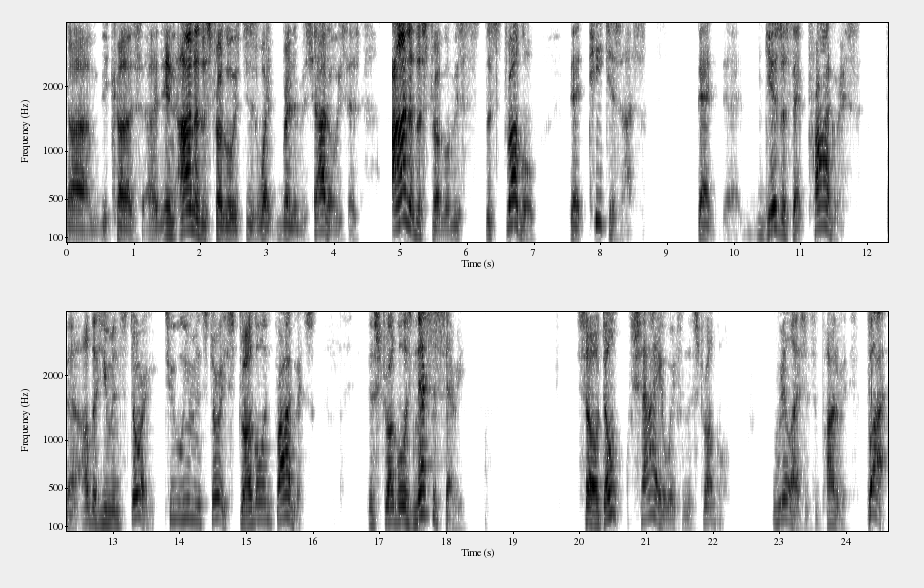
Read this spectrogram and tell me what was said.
um, because uh, and honor the struggle which is what Brendon Burchard always says honor the struggle it's the struggle that teaches us that uh, gives us that progress the other human story two human stories struggle and progress the struggle is necessary. So don't shy away from the struggle. Realize it's a part of it. But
